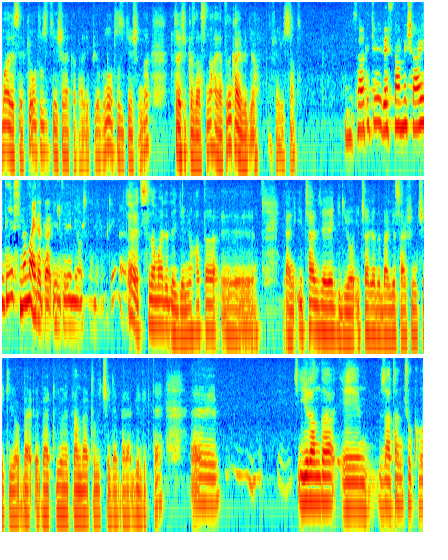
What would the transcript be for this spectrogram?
maalesef ki 32 yaşına kadar yapıyor bunu. 32 yaşında trafik kazasında hayatını kaybediyor Ferusat. Sadece ressam ve şair değil sinemayla da ilgileniyor sanırım değil mi? Evet sinemayla da ilgileniyor. Hatta e, yani İtalya'ya gidiyor. İtalya'da belgesel film çekiyor. Ber, Bert, yönetmen Bertolucci ile birlikte. Ee, İran'da e, zaten çok e,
